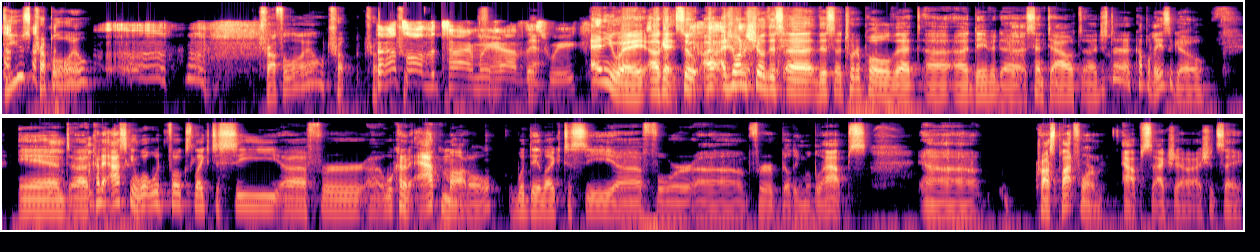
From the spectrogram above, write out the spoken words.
Do you use truffle oil? truffle oil. Tru- tru- That's all the time we have this week. Anyway, okay, so I, I just want to show this uh, this uh, Twitter poll that uh, uh, David uh, sent out uh, just a couple days ago, and uh, kind of asking what would folks like to see uh, for uh, what kind of app model would they like to see uh, for uh, for building mobile apps, uh, cross-platform apps, actually, I should say.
